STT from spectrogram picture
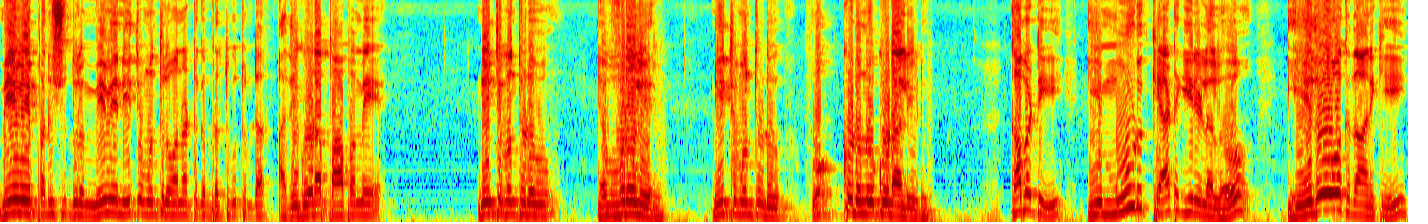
మేమే పరిశుద్ధులు మేమే నీతిమంతులు అన్నట్టుగా బ్రతుకుతుంటారు. అది కూడా పాపమే. నీతిమంతుడు ఎవ్వరూ లేరు. నీతిమంతుడు ఒక్కడును కూడా లేడు. కాబట్టి ఈ మూడు కేటగిరీలలో ఏదో ఒక దానికి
